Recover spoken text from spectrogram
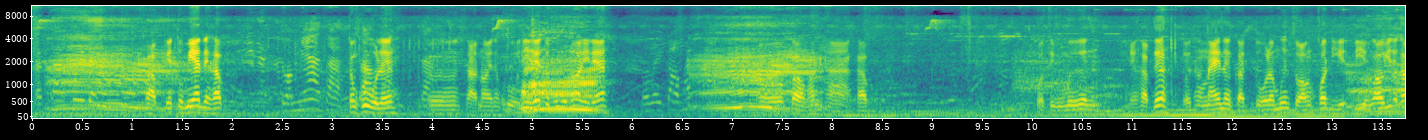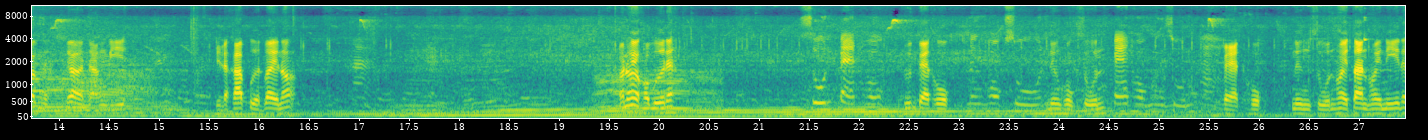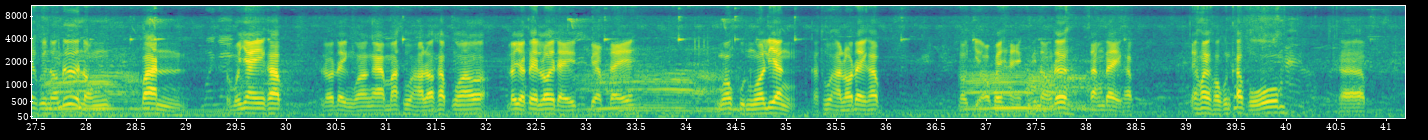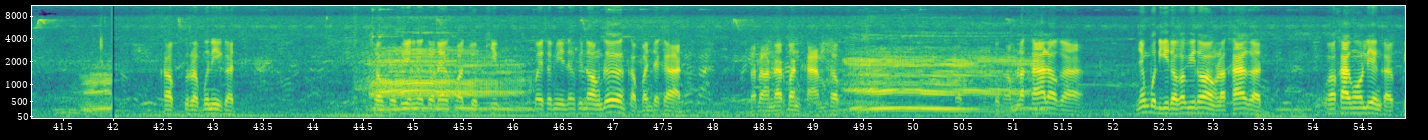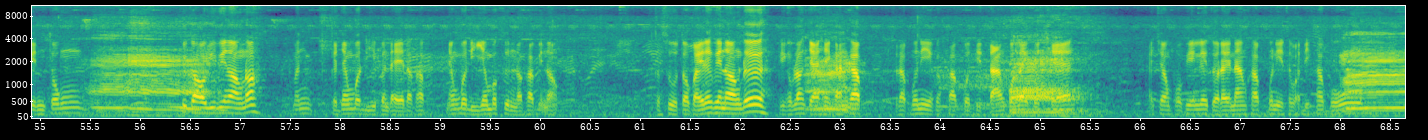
ราคาคุยกันครับเป็นตัวเมียเลยครับตัวเมียจ้ะต้องคู่เลยจ้ะเออสาวน้อยต้องคู่นี่เด้ตัวคู่เนาะนี่เด้ตัวเลยเก้าพันโอ้เก้าพันหาครับ พอถึงหมื่นเนี่ยครับเด้อตัวทางในเนี่ยก็ตัวละหมื่นสองพอดีดีของเขาอยู่นะครับเนี่ยเด้อหนังดีดีราคาเปิดไว้เนาะมันไม่ขอเบอร์นะศูนย์แปดหกศูนย์แปดหกหนึ่งหกศูนย์หนึ่งหกศูนย์แปดหกหนึ่งศูนย์ค่ะแปดหกหนึ่งศูนย์หอยตันหอยนี้นะพี่น้องเด้อหนองบ้านหนองบัวใหญ่ครับ เราได้งัวงามมาทรหาเราครับงัวเราอยากได้ร้อยใดแบบใดงัวคุณงัวเลี้ยงก็โทรหาเราได้ครับ เราจะเอาไปให้พี่น้องเด้อสั่งได้ครับ แต่ห้อยขอบคุณครับผมครับครับสำหรับวันนี้ก็ช่องผมเพียงในตัวได้ขอจบคลิปไว้สมีนะพี่น้องเด้อกับบรรยากาศตลาดนัดบ้านขามครับผมทำราคาเราก็ยังบดีดอกครับพี่น้องราคาก็ราคางอเลี้ยงก็เป็นตรงคือเก่าอยู่พี่น้องเนาะมันก็ยังบดีปานใดแล้วครับยังบดียังบ่ขึ้นหรอกครับพี่น้องก็สู้ต่อไปเด้อพี่น้องเด้อเป็นกำลังใจให้กันครับสำหรับวันนี้ก็ฝากกดติดตามกดไลค์กดแชร์ให้ช่องผมเพียงเล่นตัวไรน้ำครับวันนี้สวัสดีครับผม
